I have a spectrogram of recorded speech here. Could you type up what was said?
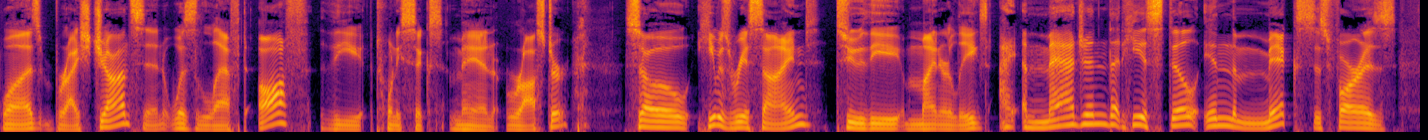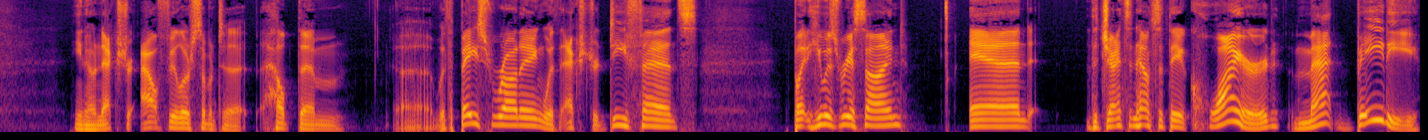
was Bryce Johnson was left off the 26 man roster. So he was reassigned to the minor leagues. I imagine that he is still in the mix as far as, you know, an extra outfielder, someone to help them uh, with base running, with extra defense. But he was reassigned, and the Giants announced that they acquired Matt Beatty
